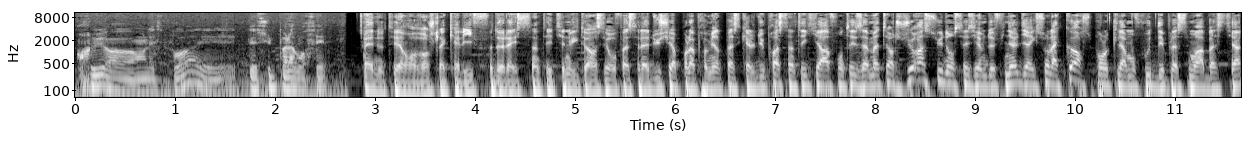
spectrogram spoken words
cru en l'exploit et déçu de ne pas l'avoir fait. À en revanche la qualif de l'AS Saint-Etienne, victoire 1-0 face à la Duchère pour la première de Pascal Dupras. saint qui a affronté les amateurs Jura Sud en 16e de finale, direction la Corse pour le Clermont Foot, déplacement à Bastia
